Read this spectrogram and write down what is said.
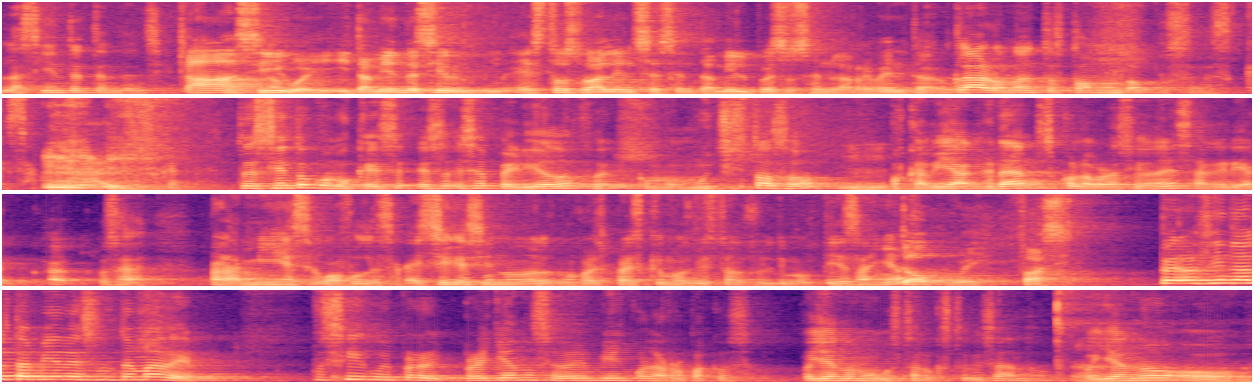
la siguiente tendencia? Ah, sí, güey. Y también decir, estos valen 60 mil pesos en la reventa. Claro, ¿no? Entonces todo el mundo, pues, es que saca. Entonces siento como que ese, ese, periodo fue como muy chistoso, porque había grandes colaboraciones. o sea, para mí ese waffle de Sakai sigue siendo uno de los mejores pares que hemos visto en los últimos 10 años. Top, güey. Fácil. Pero al final también es un tema de pues sí, güey, pero, pero, ya no se ven bien con la ropa que uso. O ya no me gusta lo que estoy usando. O ya no, o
